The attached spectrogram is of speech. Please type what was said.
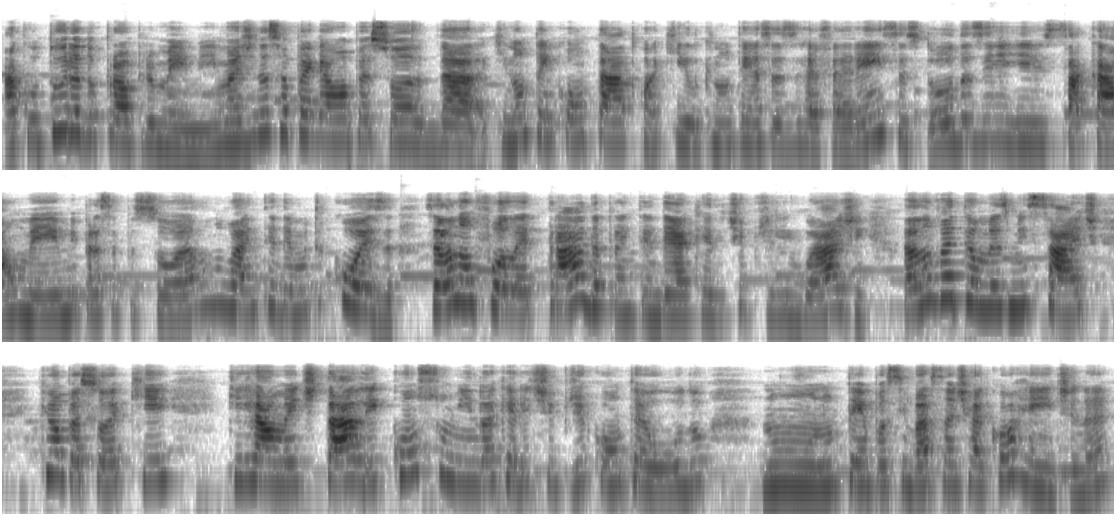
a cultura do próprio meme. Imagina se eu pegar uma pessoa da, que não tem contato com aquilo, que não tem essas referências todas e, e sacar um meme para essa pessoa, ela não vai entender muita coisa. Se ela não for letrada para entender aquele tipo de linguagem, ela não vai ter o mesmo insight que uma pessoa que que realmente está ali consumindo aquele tipo de conteúdo num, num tempo assim bastante recorrente, né?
